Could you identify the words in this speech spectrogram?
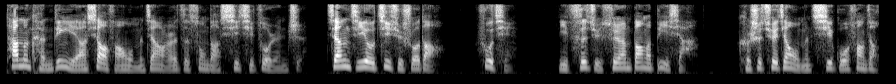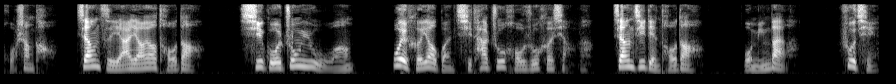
他们肯定也要效仿我们，将儿子送到西岐做人质。”姜吉又继续说道：“父亲，你此举虽然帮了陛下，可是却将我们齐国放在火上烤。”姜子牙摇摇头道：“齐国忠于武王，为何要管其他诸侯如何想呢？”姜吉点头道：“我明白了，父亲，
